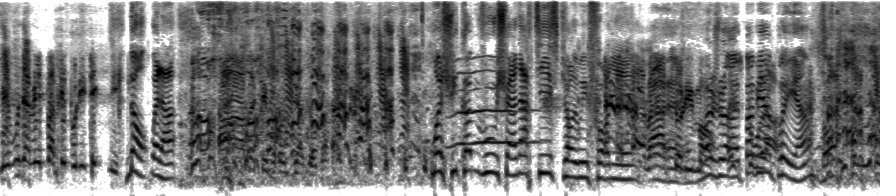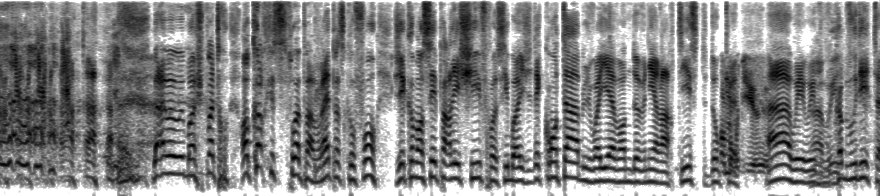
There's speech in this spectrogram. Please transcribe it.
Mais vous n'avez pas fait Polytechnique. Non, voilà. Ah, bah, c'est vraiment bien dommage. Moi, je suis comme vous, je suis un artiste, Jean-Louis Fournier. Ah, bah, absolument. Moi, je l'aurais pas bien Voilà. pris, hein. Bon. Bah oui, oui, moi je suis pas trop. Encore que ce soit pas vrai, parce qu'au fond, j'ai commencé par les chiffres aussi. Moi, j'étais comptable, vous voyez, avant de devenir artiste. Donc, Oh, mon euh, Dieu. Ah oui, oui, Ah vous- oui. comme vous dites.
